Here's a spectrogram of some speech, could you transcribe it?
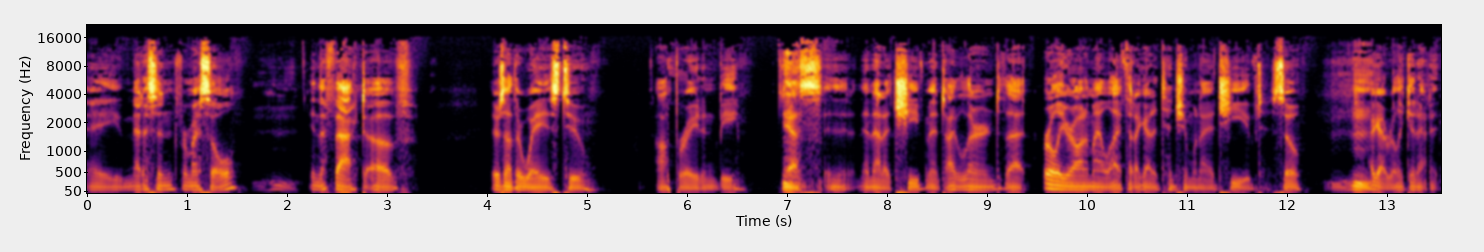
a medicine for my soul mm-hmm. in the fact of there's other ways to operate and be. yes. And and that achievement, I learned that earlier on in my life that I got attention when I achieved. So mm-hmm. I got really good at it.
